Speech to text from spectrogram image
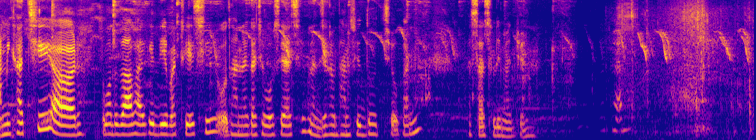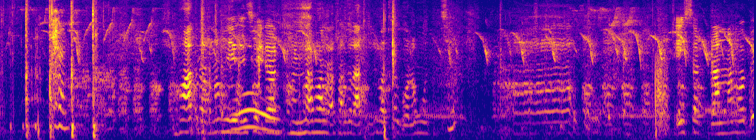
আমি খাচ্ছি আর তোমাদের দাদা ভাইকে দিয়ে পাঠিয়েছি। ও ধানের কাছে বসে আছে মানে যেখানে ধান সিদ্ধ হচ্ছে ওখানে আর শাশুড়ি মার জন্য। ভাত রান্না হয়ে গেছে এটা ঠান্ডা ভাত কালকে রাত্রে ভাতটা গরম হচ্ছে। এই শাক রান্না হবে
